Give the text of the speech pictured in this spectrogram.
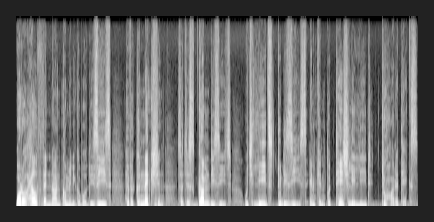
Oral health and non communicable disease have a connection, such as gum disease, which leads to disease and can potentially lead to heart attacks.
